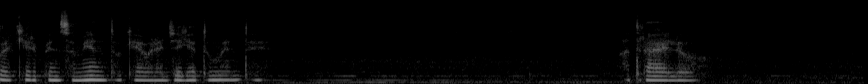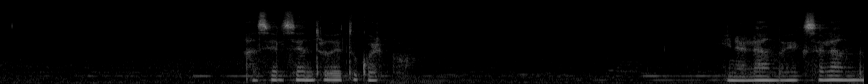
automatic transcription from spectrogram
Cualquier pensamiento que ahora llegue a tu mente, atráelo hacia el centro de tu cuerpo. Inhalando y exhalando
